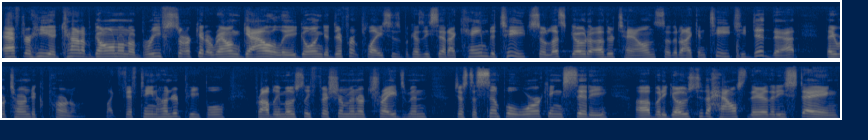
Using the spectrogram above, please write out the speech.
after he had kind of gone on a brief circuit around Galilee, going to different places, because he said, I came to teach, so let's go to other towns so that I can teach. He did that. They returned to Capernaum like 1,500 people, probably mostly fishermen or tradesmen, just a simple working city. Uh, but he goes to the house there that he's staying,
